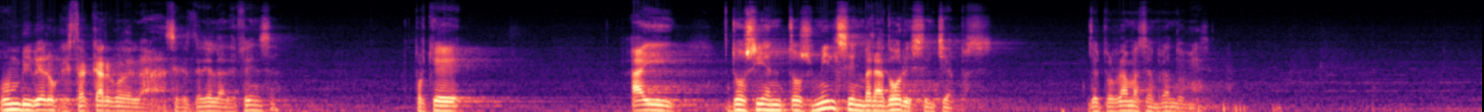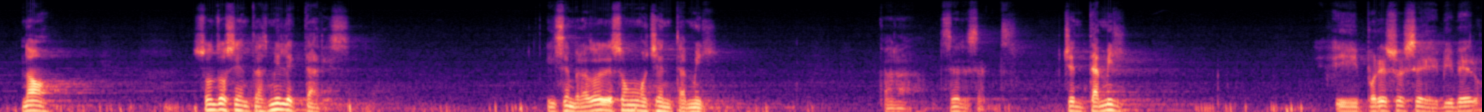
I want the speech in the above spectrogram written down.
un vivero que está a cargo de la Secretaría de la Defensa, porque hay 200 mil sembradores en Chiapas del programa Sembrando Vida. No, son 200 mil hectáreas y sembradores son 80 mil, para ser exactos, 80 mil. Y por eso ese vivero.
